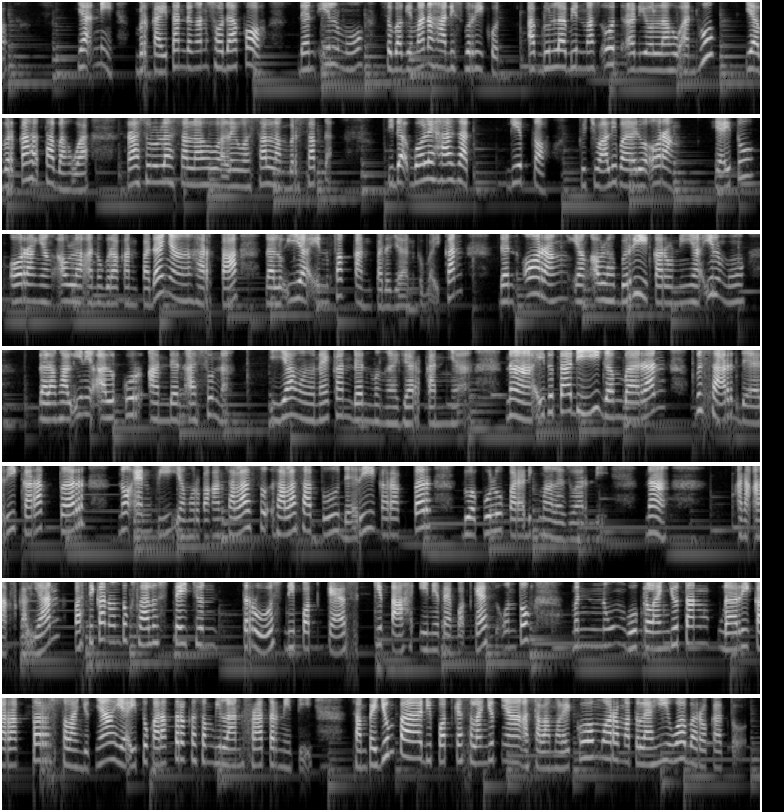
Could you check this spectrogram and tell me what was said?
yakni berkaitan dengan sodakoh dan ilmu sebagaimana hadis berikut. Abdullah bin Mas'ud radhiyallahu anhu ia berkata bahwa Rasulullah Shallallahu alaihi wasallam bersabda, "Tidak boleh hazat, gibtoh, kecuali pada dua orang, yaitu orang yang Allah anugerahkan padanya harta, lalu ia infakkan pada jalan kebaikan, dan orang yang Allah beri karunia ilmu, dalam hal ini Al-Quran dan As-Sunnah. Ia menunaikan dan mengajarkannya. Nah, itu tadi gambaran besar dari karakter no envy yang merupakan salah salah satu dari karakter 20 paradigma Lazuardi. Nah, anak-anak sekalian, pastikan untuk selalu stay tune terus di podcast kita ini teh podcast untuk menunggu kelanjutan dari karakter selanjutnya yaitu karakter ke-9 fraternity. Sampai jumpa di podcast selanjutnya. Assalamualaikum warahmatullahi wabarakatuh.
